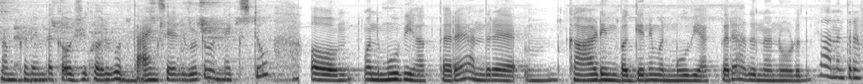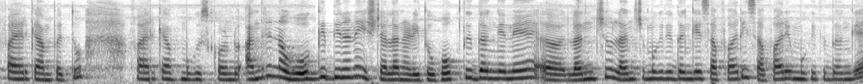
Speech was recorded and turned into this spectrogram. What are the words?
ನಮ್ಮ ಕಡೆಯಿಂದ ಕೌಶಿಕ್ ಅವ್ರಿಗೂ ಥ್ಯಾಂಕ್ಸ್ ಹೇಳ್ಬಿಟ್ಟು ನೆಕ್ಸ್ಟು ಒಂದು ಮೂವಿ ಹಾಕ್ತಾರೆ. ಅಂದರೆ ಕಾಡಿನ ಬಗ್ಗೆನೇ ಒಂದು ಮೂವಿ ಹಾಕ್ತಾರೆ. ಅದನ್ನು ನೋಡಿದ್ವಿ. ಆನಂತರ ಫೈರ್ ಕ್ಯಾಂಪ್ ಇತ್ತು. ಫೈರ್ ಕ್ಯಾಂಪ್ ಮುಗಿಸ್ಕೊಂಡು, ಅಂದರೆ ನಾವು ಹೋಗಿದ್ದ ದಿನವೇ ಇಷ್ಟೆಲ್ಲ ನಡೀತು. ಹೋಗ್ತಿದ್ದಂಗೆ ಲಂಚು ಲಂಚ್ ಮುಗಿದಿದ್ದಂಗೆ ಸಫಾರಿ ಸಫಾರಿ ಮುಗಿತಿದ್ದಂಗೆ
